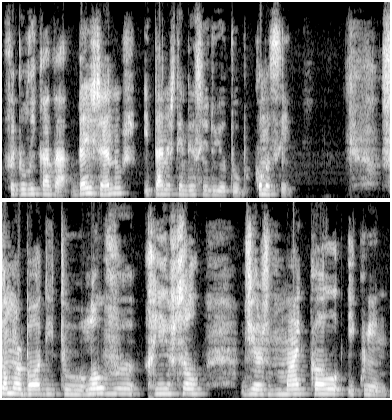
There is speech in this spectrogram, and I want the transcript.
foi publicado há 10 anos e está nas tendências do YouTube. Como assim? Summer Body to Love Rehearsal George Michael e Queen.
